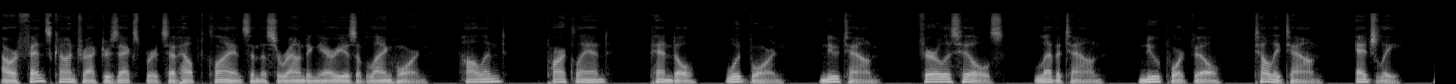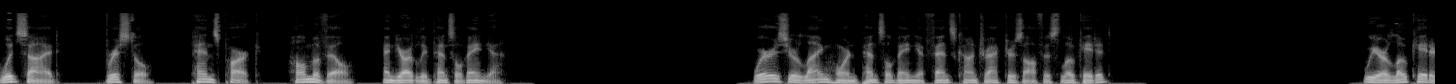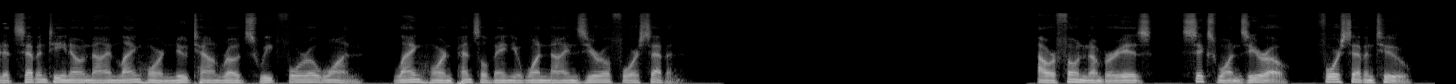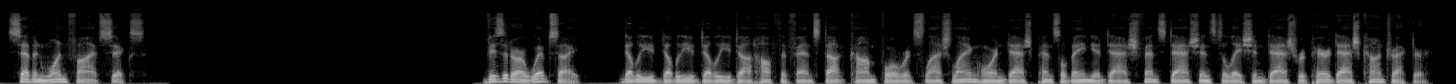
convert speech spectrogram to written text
Our fence contractors experts have helped clients in the surrounding areas of Langhorne, Holland, Parkland, Penndel, Woodbourne, Newtown, Fairless Hills, Levittown, Newportville, Tullytown, Edgely, Woodside, Bristol, Penns Park, Hulmeville, and Yardley, Pennsylvania. Where is your Langhorne, Pennsylvania fence contractor's office located? We are located at 1709 Langhorne Newtown Road, Suite 401, Langhorne, Pennsylvania 19047. Our phone number is 610 472 7156. Visit our website www.hoffthefence.com forward slash langhorne pennsylvania fence installation repair contractor.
